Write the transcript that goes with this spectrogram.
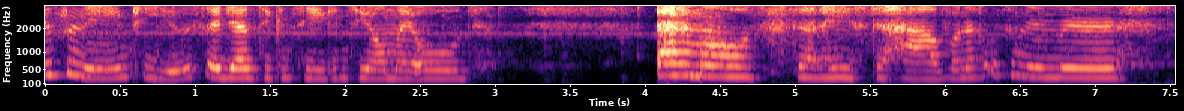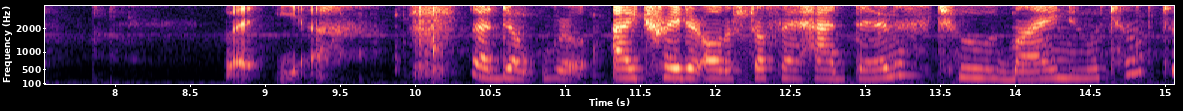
username to use, and as you can see, you can see all my old animals that I used to have when I was a member. But yeah, I don't really. I traded all the stuff I had then to my new account.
